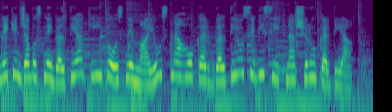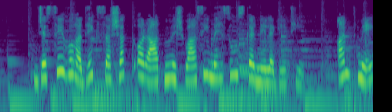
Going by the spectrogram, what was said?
लेकिन जब उसने गलतियाँ की तो उसने मायूस न होकर गलतियों से भी सीखना शुरू कर दिया, जिससे वह अधिक सशक्त और आत्मविश्वासी महसूस करने लगी थी। अंत में,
